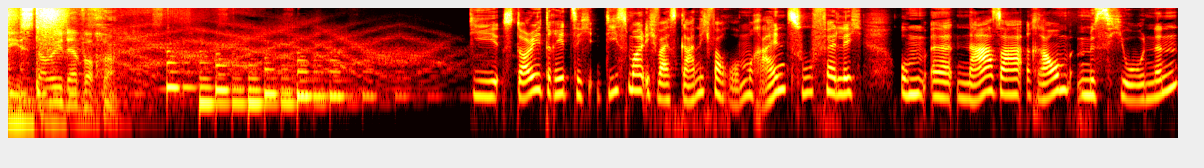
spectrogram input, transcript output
Die Story der Woche. Die Story dreht sich diesmal, ich weiß gar nicht warum, rein zufällig um äh, NASA-Raummissionen.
